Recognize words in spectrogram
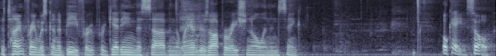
the time frame was going to be for, for getting the sub and the landers operational and in sync. Okay, so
